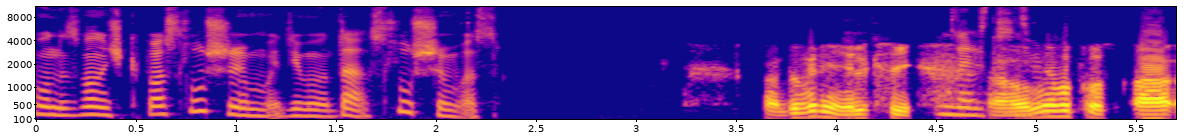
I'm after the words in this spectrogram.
телефонные звоночки послушаем, Дима. Да, слушаем вас. А, добрый день, Алексей. А, у меня вопрос. А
